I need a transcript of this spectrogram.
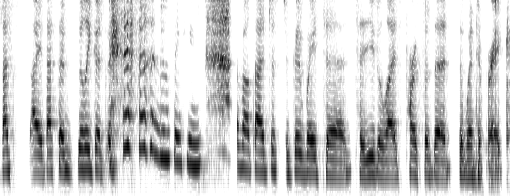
that's I, that's a really good. just thinking about that, just a good way to to utilize parts of the the winter break.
